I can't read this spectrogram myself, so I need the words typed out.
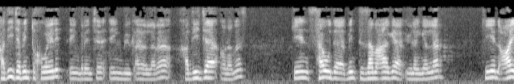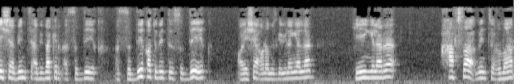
Hadija bintu huvaylid eng birinchi eng buyuk ayollari hadija onamiz. Keyin savda binti zamaga uylanganlar. Keyin oysha binti abi bakr as siddiq as siddiqatu binti siddiq oysha onamizga uylanganlar. Keyingilari hafsa binti umar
